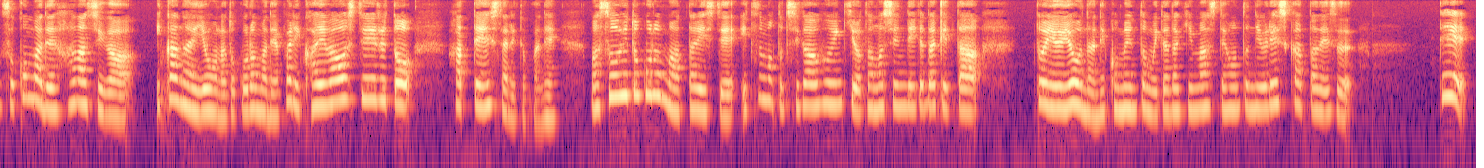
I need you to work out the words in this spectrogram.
そこまで話がいかないようなところまでやっぱり会話をしていると発展したりとかね、まあそういうところもあったりして、いつもと違う雰囲気を楽しんでいただけたというようなね、コメントもいただきまして、本当に嬉しかったです。で、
